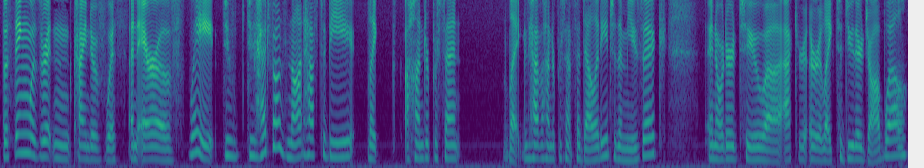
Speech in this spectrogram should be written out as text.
the thing was written kind of with an air of wait do do headphones not have to be like 100% like have 100% fidelity to the music in order to uh, accurate or like to do their job well.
